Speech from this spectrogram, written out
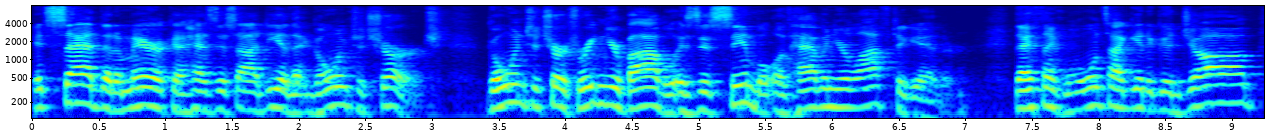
It's sad that America has this idea that going to church, going to church, reading your Bible is this symbol of having your life together. They think, well, once I get a good job,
